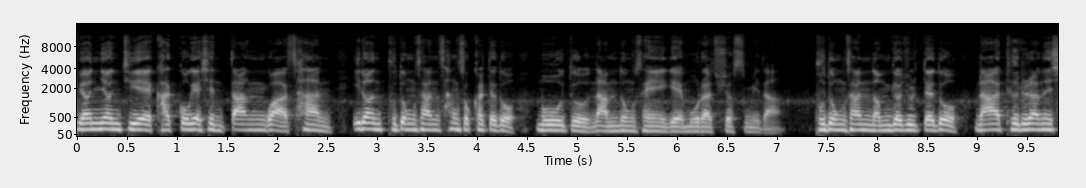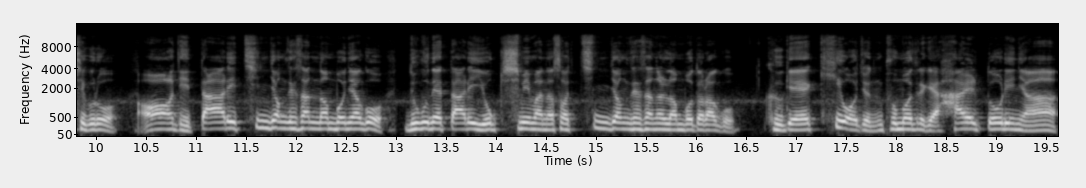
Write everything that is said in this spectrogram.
몇 년 뒤에 갖고 계신 땅과 산 이런 부동산 상속할 때도 모두 남동생에게 몰아주셨습니다. 부동산 넘겨줄 때도 나 들으라는 식으로 어디 딸이 친정재산 넘보냐고 누구네 딸이 욕심이 많아서 친정재산을 넘보더라고. 그게 키워준 부모들에게 할 도리냐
